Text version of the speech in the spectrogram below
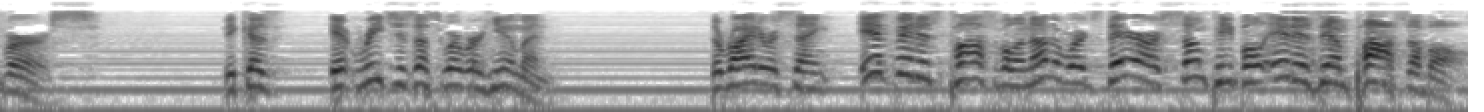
verse because it reaches us where we're human. The writer is saying, if it is possible, in other words, there are some people it is impossible.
